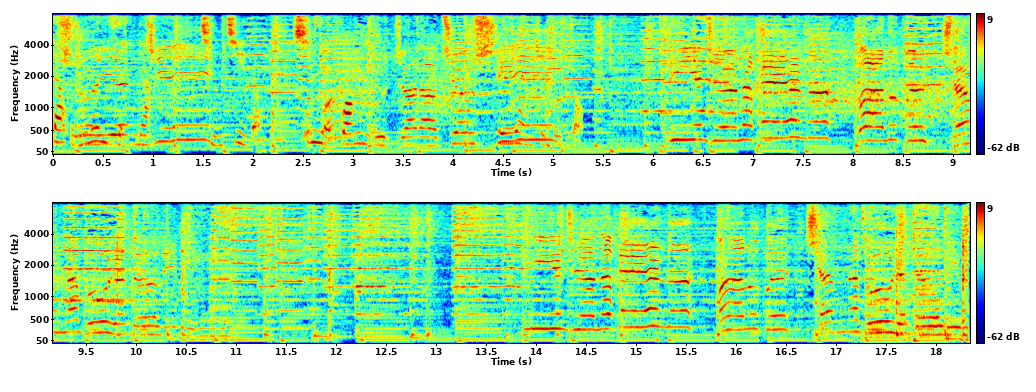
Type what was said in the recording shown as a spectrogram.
但无论怎样，请记得心有光明，黑暗就会走。你沿着那黑暗的马路奔向那不远的黎明。你沿着那黑暗的马路奔向那不远的黎明。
